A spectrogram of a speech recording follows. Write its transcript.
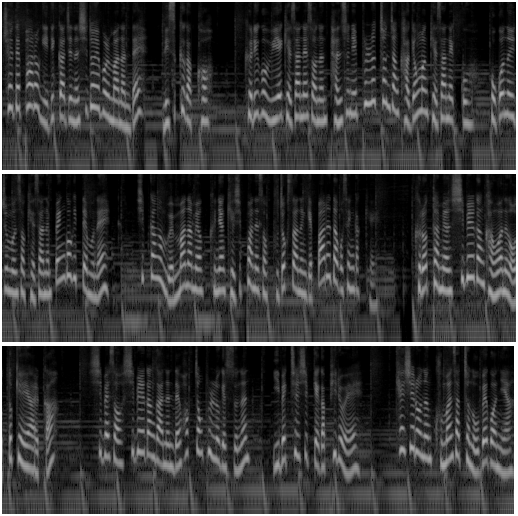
최대 8억 이디까지는 시도해볼 만한데 리스크가 커. 그리고 위에 계산에서는 단순히 플루천장 가격만 계산했고 복원 의주 문서 계산은 뺀 거기 때문에 10강은 웬만하면 그냥 게시판에서 부적 사는 게 빠르다고 생각해. 그렇다면 11강 강화는 어떻게 해야 할까? 10에서 11강 가는데 확정 플루 개수는 270개가 필요해. 캐시로는 94,500원이야.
